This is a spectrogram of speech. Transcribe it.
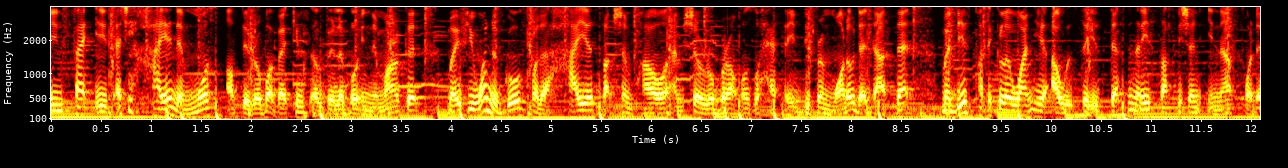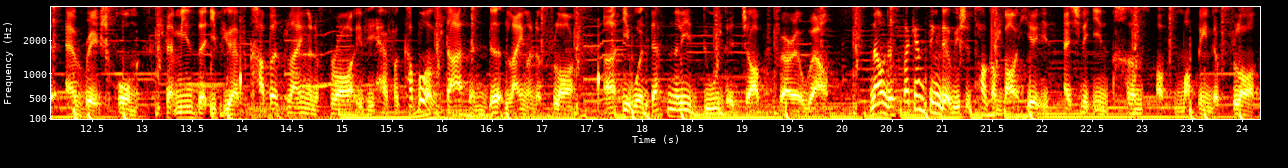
In fact, it is actually higher than most of the robot vacuums available in the market. But if you want to go for the higher suction power, I'm sure Roborock also has a different model that does that. But this particular one here, I would say is definitely sufficient enough for the average home. That means that if you have carpets lying on the floor, if you have a couple of dust and dirt lying on the floor, uh, it will definitely do the job very well. Now the second thing that we should talk about here is actually in terms of mopping the floor.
